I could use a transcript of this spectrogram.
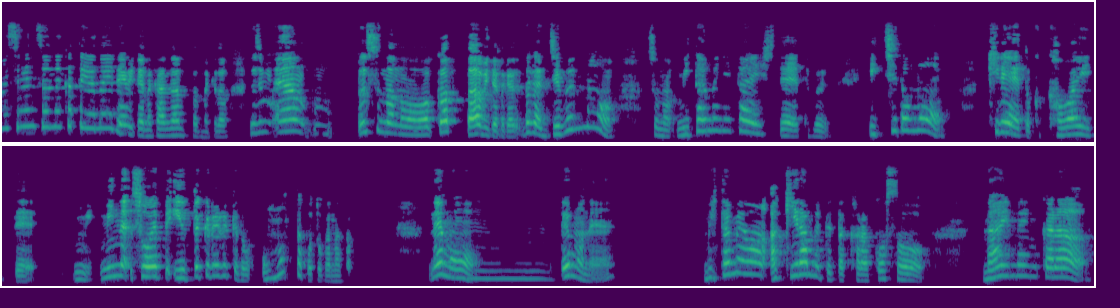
娘にそんなこと言わないでみたいな感じだったんだけど、私も、えー、ブスなの分かったみたいな感じ。だから自分のその見た目に対して多分一度も綺麗とか可愛いってみみんなそうやって言ってくれるけど思ったことがなかった。でも、でもね、見た目は諦めてたからこそ内面から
